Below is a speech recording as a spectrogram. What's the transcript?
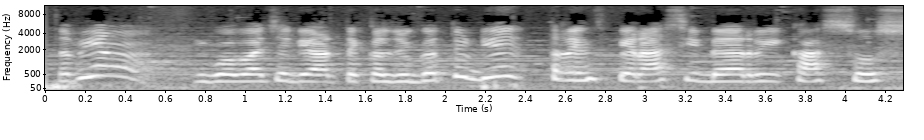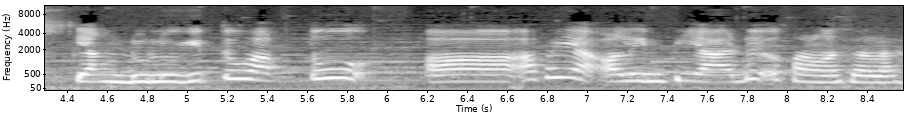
Tapi yang gue baca di artikel juga tuh dia terinspirasi dari kasus yang dulu gitu waktu eh, apa ya olimpiade kalau nggak salah.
